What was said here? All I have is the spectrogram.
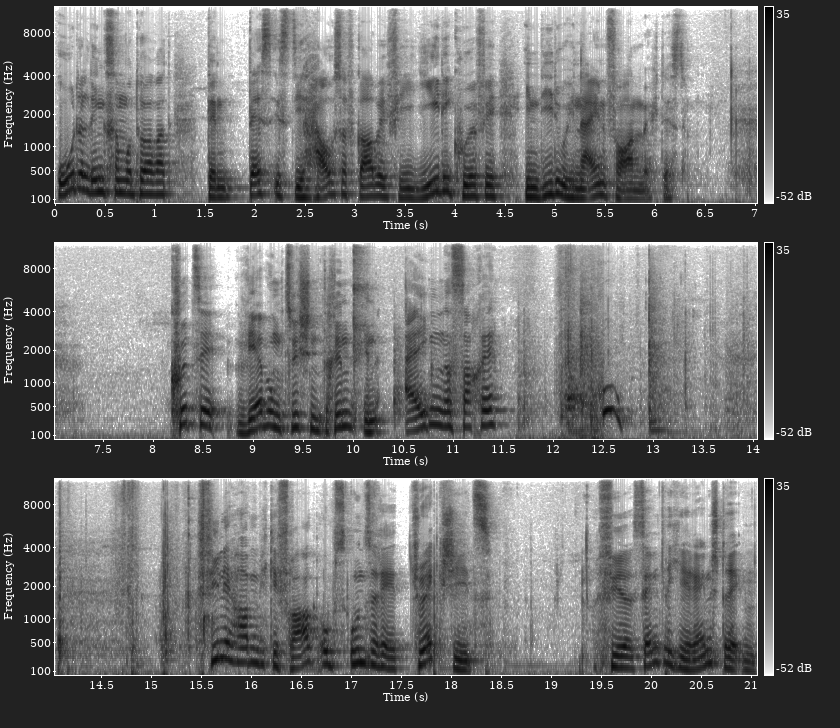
oder links am Motorrad, denn das ist die Hausaufgabe für jede Kurve, in die du hineinfahren möchtest. Kurze Werbung zwischendrin in eigener Sache. Puh. Viele haben mich gefragt, ob es unsere Tracksheets für sämtliche Rennstrecken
